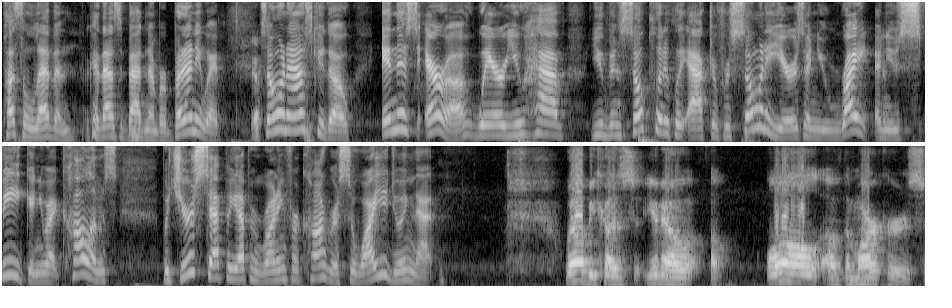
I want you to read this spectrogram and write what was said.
plus 11? Okay, that's a bad mm. number. But anyway, yeah. so I want to ask you though, in this era where you have you've been so politically active for so many years and you write and you speak and you write columns but you're stepping up and running for Congress. So why are you doing that? Well, because, you know, all of the markers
